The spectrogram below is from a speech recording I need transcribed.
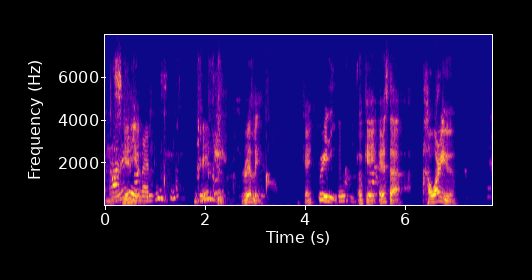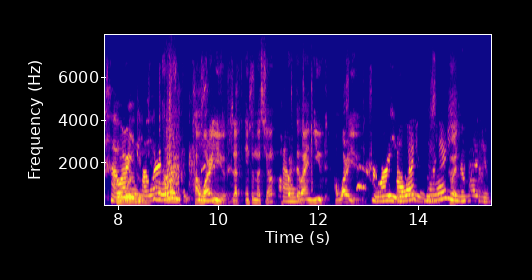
¿En serio? Really? Really? Ok. Really. Ok. Esta. How are you? How are you? How are you? How are you? La entonación más fuerte va en you. How are you? How are you? How are you? How are you?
